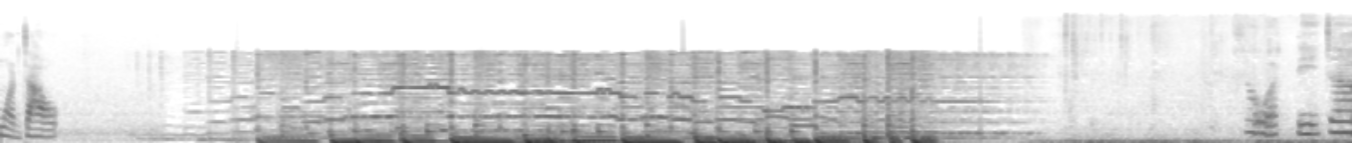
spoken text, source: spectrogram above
มวนเจ้า สวัสดีเจ้า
